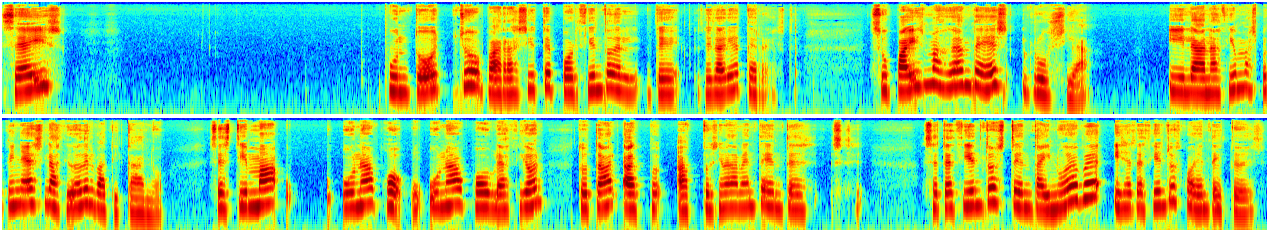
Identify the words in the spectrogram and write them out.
6.8 barra 7% del, del área terrestre. Su país más grande es Rusia, y la nación más pequeña es la Ciudad del Vaticano. Se estima una, una población total aproximadamente entre 739 y 743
